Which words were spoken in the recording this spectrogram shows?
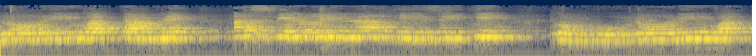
Nori wakame, aspirulina fiziki, con nori wakame.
